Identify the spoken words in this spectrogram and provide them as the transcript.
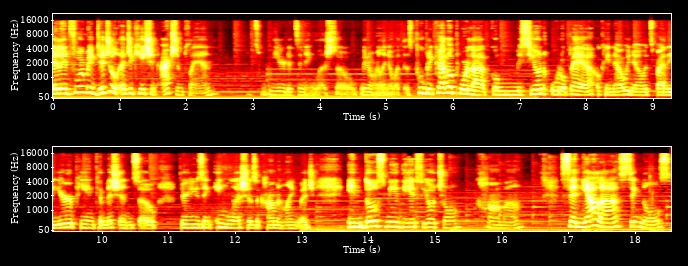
El informe Digital Education Action Plan. It's weird, it's in English, so we don't really know what this. Publicado por la Comisión Europea. Okay, now we know it's by the European Commission, so they're using English as a common language. In 2018, comma, señala signals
